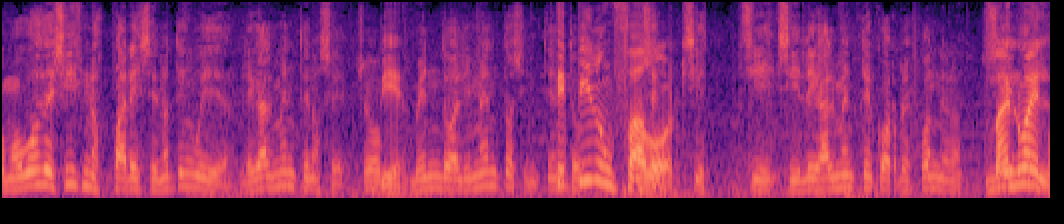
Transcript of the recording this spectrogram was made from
Como vos decís, nos parece, no tengo idea. Legalmente no sé. Yo Bien. vendo alimentos, intento. pido un no sé favor. si, si- si legalmente corresponde o no. Manuel,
